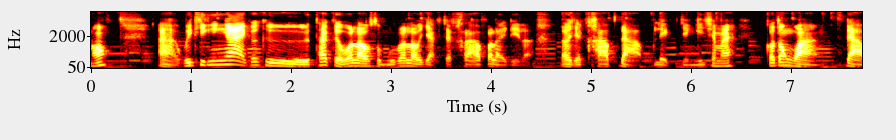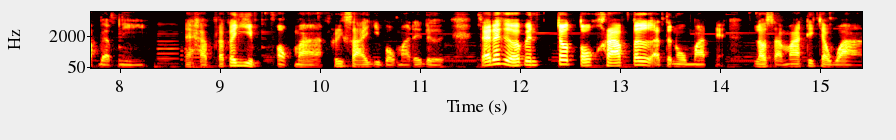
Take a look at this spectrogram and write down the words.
เนาะอ่าวิธีง่าย ๆ ก็คือ ถ้าเกิดว่าเราสมมุติว่าเราอยากจะคราฟอะไรดีล่ะเราจะคราฟดาบเหล็กอย่างนี้ใช่ไหมก็ต้องวางดาบแบบนี้ นะครับ แล้วก็หยิบออกมาคลิกซ้ายหยิบออกมาได้เลย แต่ถ้าเกิดว่าเป็นเจ้าโต๊ะคราฟเตอร์อัตโนมัติเนี่ย เราสามารถที่จะวาง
